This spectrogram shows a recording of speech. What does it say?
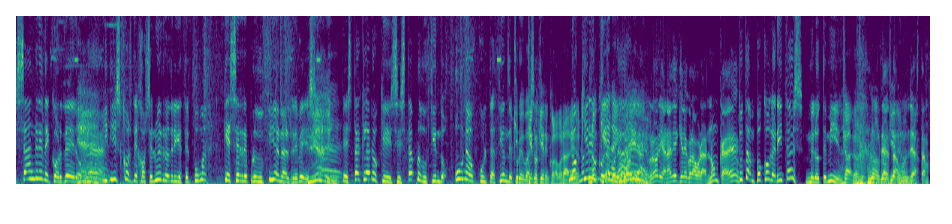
sangre de cordero y discos de José Luis Rodríguez el Puma que se reproducían al revés. Está claro que se está produciendo una ocultación de pruebas. que no quieren colaborar. No ¿eh? quieren colaborar. Gloria, Gloria, nadie quiere colaborar nunca, ¿eh? ¿Tú tampoco, Garitas? Me lo temía. Claro, no, no ya, estamos, nunca. ya estamos.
